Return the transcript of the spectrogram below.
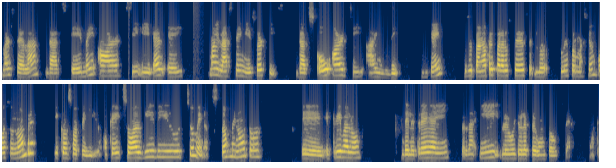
Marcela, that's M-A-R-C-E-L-A. My last name is Ortiz, that's O-R-T-I-Z, okay? Entonces van a preparar ustedes lo, su información con su nombre y con su apellido. Ok, so I'll give you two minutes, dos minutos, eh, escríbalo, deletree ahí, ¿verdad? Y luego yo le pregunto a usted. Ok.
